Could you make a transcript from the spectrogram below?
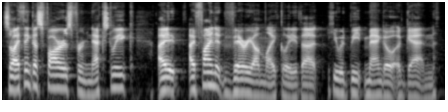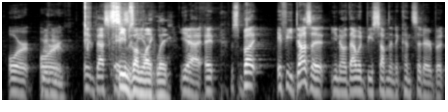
So I think, as far as for next week, I I find it very unlikely that he would beat Mango again, or or in best case, Seems unlikely. Yeah, it. But if he does it, you know, that would be something to consider. But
